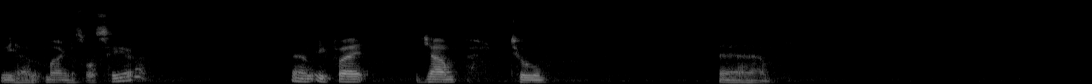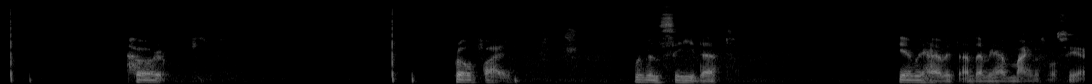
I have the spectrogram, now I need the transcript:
we have Magnus was here. And if I jump to uh, her profile, we will see that here we have it and then we have Magnus was here.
